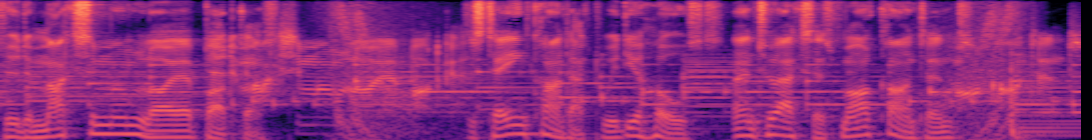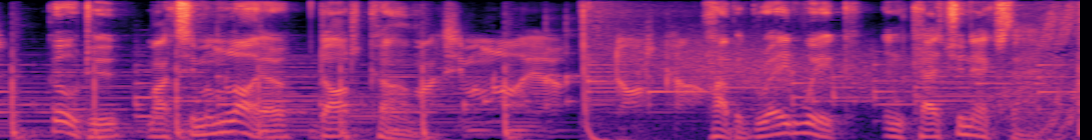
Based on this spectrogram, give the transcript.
to the Maximum Lawyer Podcast. Maximum Lawyer Podcast. To stay in contact with your host and to access more content, more content. go to MaximumLawyer.com. MaximumLawyer.com. Have a great week and catch you next time.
